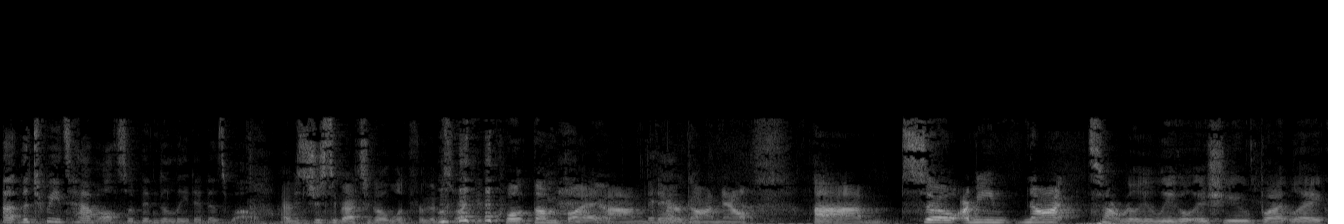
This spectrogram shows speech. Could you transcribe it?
Uh, the tweets have also been deleted as well. I was just about to go look for them so I could quote them, but Yeah, um, they they're gone now. Um, so I mean, not it's not really a legal issue, but like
